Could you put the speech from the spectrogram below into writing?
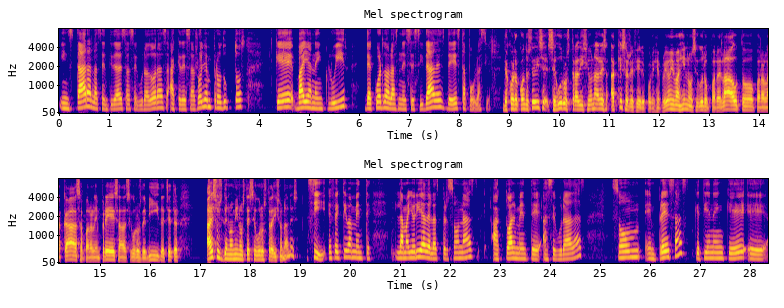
instar a las entidades aseguradoras a que desarrollen productos que vayan a incluir de acuerdo a las necesidades de esta población. De acuerdo, cuando usted dice seguros tradicionales, ¿a qué se refiere, por ejemplo? Yo me imagino seguro para el auto, para la casa, para la empresa, seguros de vida, etcétera. ¿A esos denomina usted seguros tradicionales? Sí, efectivamente. La mayoría de las personas actualmente aseguradas son empresas que tienen que, eh,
